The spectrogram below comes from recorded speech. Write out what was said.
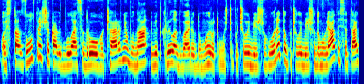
ось та зустріч, яка відбулася 2 червня, вона відкрила двері до миру, тому що почали більше говорити, почали більше домовлятися. Так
